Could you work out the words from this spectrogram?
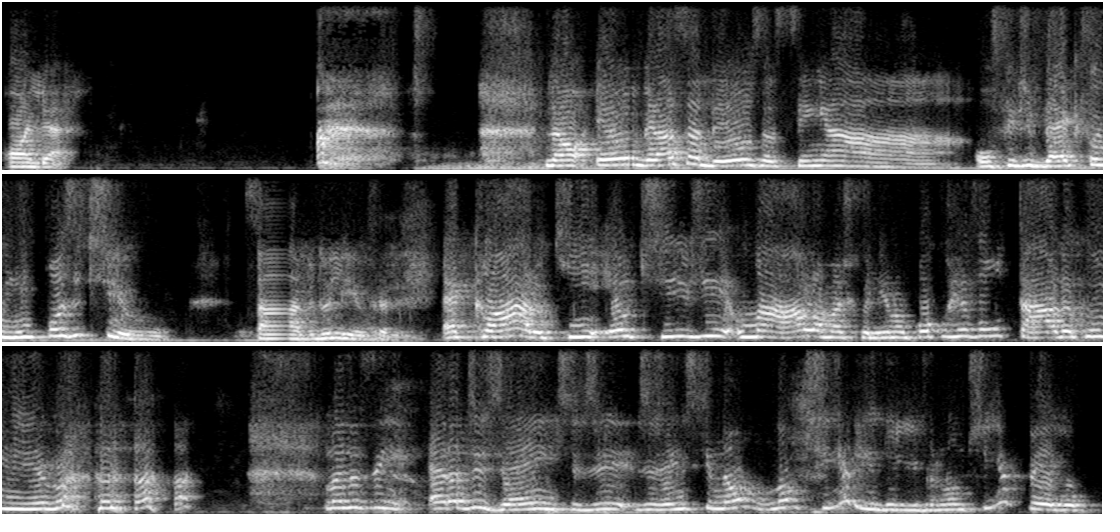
Olha, Não, eu, graças a Deus, assim, a, o feedback foi muito positivo, sabe, do livro. É claro que eu tive uma ala masculina um pouco revoltada comigo. Mas, assim, era de gente, de, de gente que não, não tinha lido o livro, não tinha pego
